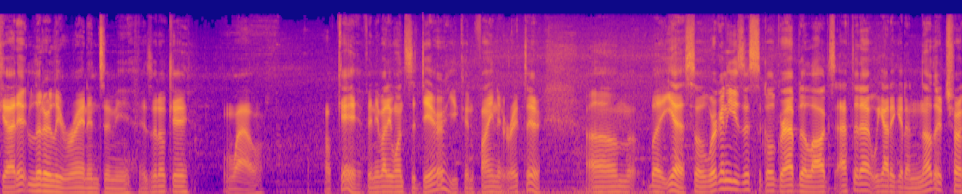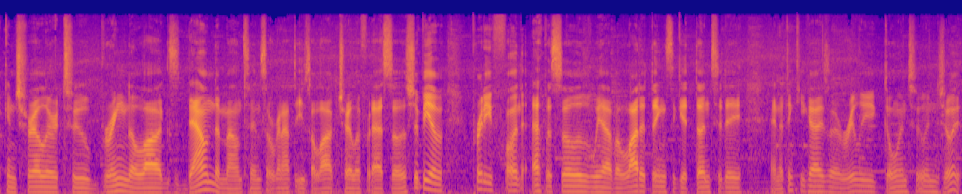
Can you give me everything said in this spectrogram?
god, it literally ran into me. Is it okay? Wow. Okay, if anybody wants a deer, you can find it right there. Um, but yeah, so we're going to use this to go grab the logs. After that, we got to get another truck and trailer to bring the logs down the mountain. So we're going to have to use a log trailer for that. So it should be a pretty fun episode. We have a lot of things to get done today, and I think you guys are really going to enjoy it.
